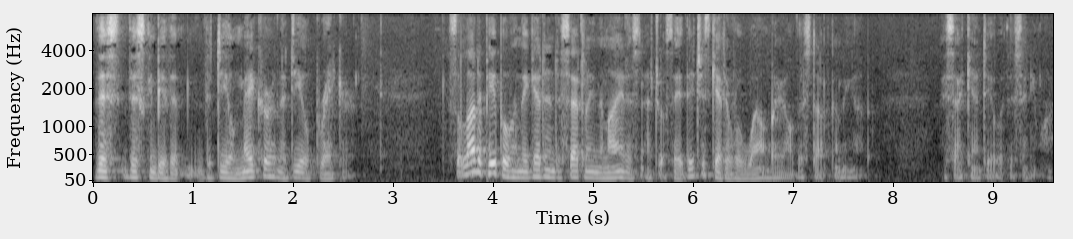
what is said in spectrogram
this, this can be the, the deal maker and the deal breaker. Because a lot of people, when they get into settling the mind as natural state, they just get overwhelmed by all this stuff coming up. They say, I can't deal with this anymore.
